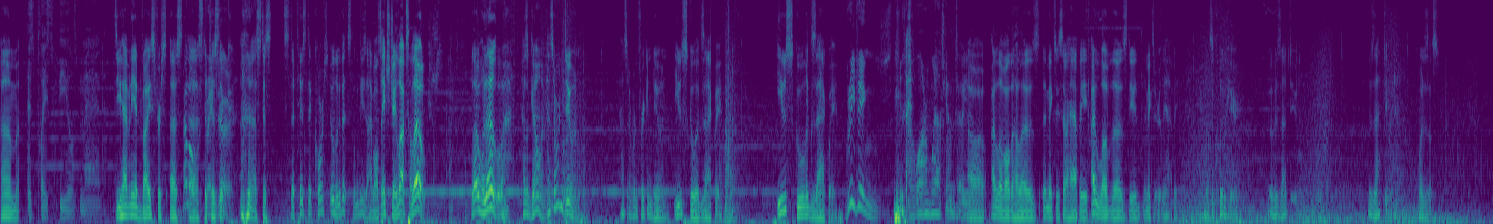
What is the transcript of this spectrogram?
Um, This place feels mad. do you have any advice for s- uh, s- Hello, uh, statistic st- statistic course? Ooh, look at this. Look at these eyeballs. HJ Lux, hello. Hello, hello. How's it going? How's everyone doing? How's everyone freaking doing? You school exactly. You school exactly. Greetings. A warm welcome to you. Oh, I love all the hellos. It makes me so happy. I love those, dude. It makes me really happy. There's a clue here. Oh, who's that dude? Who's that dude? What is this?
